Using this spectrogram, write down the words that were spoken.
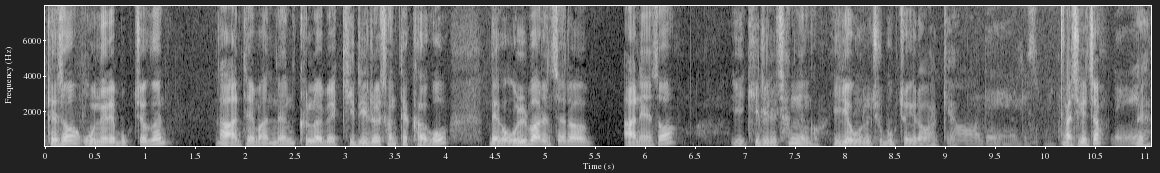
그래서 오늘의 목적은 나한테 맞는 클럽의 길이를 선택하고 내가 올바른 셋업 안에서 이 길이를 찾는 거. 이게 오늘 주 목적이라고 할게요. 어, 네, 알겠습니다. 아시겠죠? 네.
